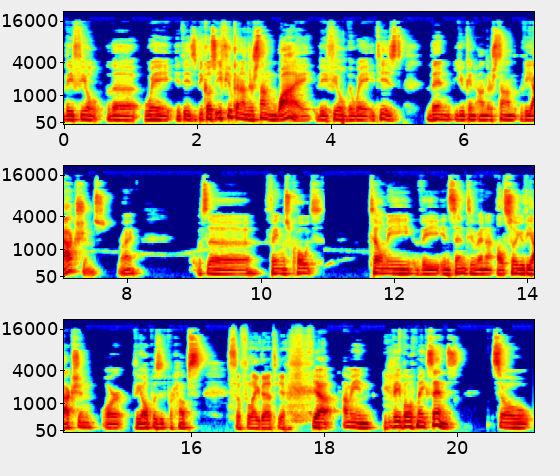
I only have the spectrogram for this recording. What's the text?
they feel the way it is. Because if you can understand why they feel the way it is, then you can understand the actions, right? What's the famous quote? Tell me the incentive and I'll show you the action or the opposite, perhaps. Something like that. Yeah. yeah. I mean, they both make sense. So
